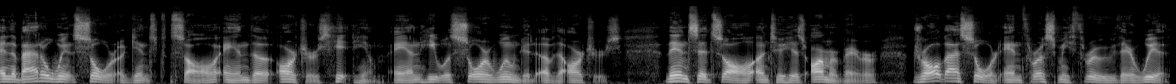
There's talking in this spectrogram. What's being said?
And the battle went sore against Saul, and the archers hit him, and he was sore wounded of the archers. Then said Saul unto his armor bearer, Draw thy sword, and thrust me through therewith,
